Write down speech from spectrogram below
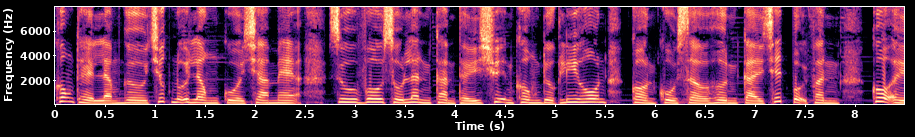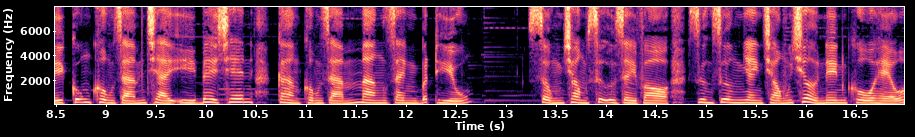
không thể làm ngờ trước nỗi lòng của cha mẹ. Dù vô số lần cảm thấy chuyện không được ly hôn còn khổ sở hơn cái chết bội phần, cô ấy cũng không dám trái ý bề trên, càng không dám mang danh bất hiếu. Sống trong sự dày vò, Dương Dương nhanh chóng trở nên khô héo,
